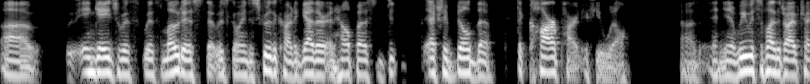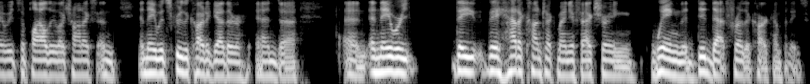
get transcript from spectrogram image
uh, engaged with with Lotus that was going to screw the car together and help us do, actually build the the car part, if you will. Uh, and you know, we would supply the drivetrain, we'd supply all the electronics, and and they would screw the car together. And uh, and and they were they they had a contract manufacturing wing that did that for other car companies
